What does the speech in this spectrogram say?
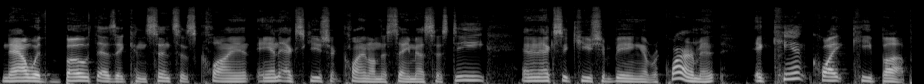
Now, with both as a consensus client and execution client on the same SSD, and an execution being a requirement, it can't quite keep up.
